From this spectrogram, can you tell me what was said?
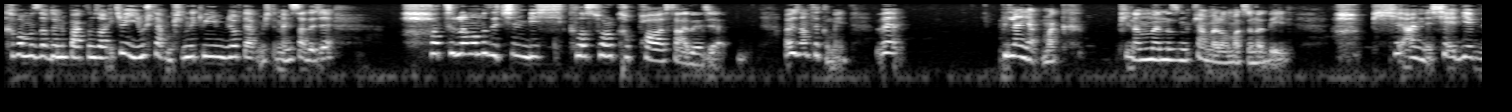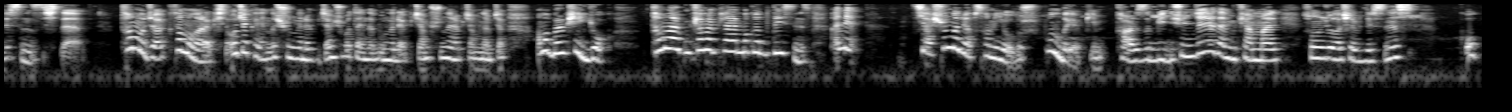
kafamızda dönüp baktığımız zaman 2023'te yapmıştım, 2024'te yapmıştım. Yani sadece hatırlamamız için bir klasör kapağı sadece. O yüzden takılmayın. Ve plan yapmak, planlarınız mükemmel olmak zorunda değil yani şey diyebilirsiniz işte tam Ocak tam olarak işte Ocak ayında şunları yapacağım, Şubat ayında bunları yapacağım, şunları yapacağım, bunları yapacağım. Ama böyle bir şey yok. Tam olarak mükemmel plan yapmak zorunda değilsiniz. Hani ya şunları yapsam iyi olur, bunu da yapayım tarzı bir düşünceyle de mükemmel sonuca ulaşabilirsiniz. O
